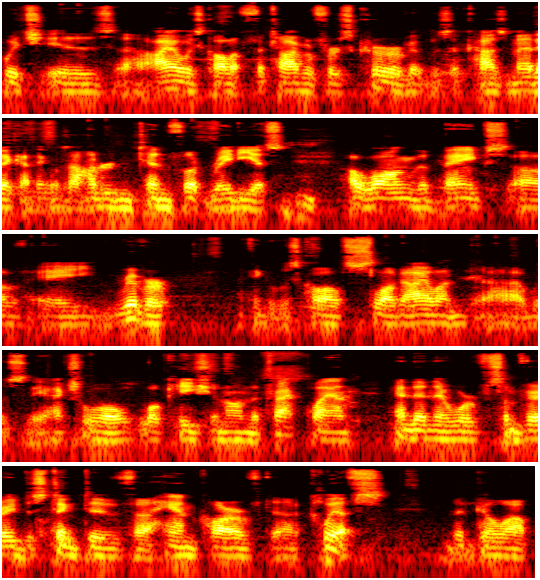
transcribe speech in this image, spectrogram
which is, uh, I always call it photographer's curve. It was a cosmetic, I think it was a 110 foot radius mm-hmm. along the banks of a river. I think it was called Slug Island, uh, was the actual location on the track plan. And then there were some very distinctive uh, hand carved uh, cliffs that go up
